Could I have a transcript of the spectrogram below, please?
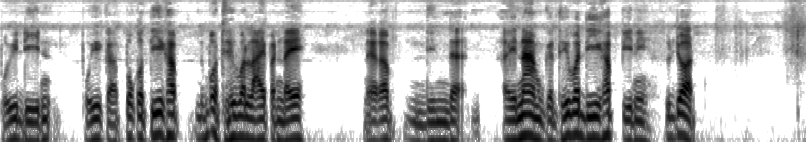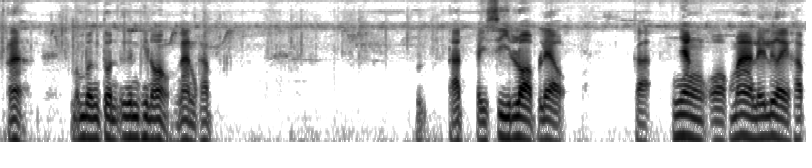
ปุ๋ยดินปุ๋ยกับปกติครับบ่ถือว่าลายปันใดนะครับ ดินดะไอ้น้ำก็ถือว่าดีครับปีนี้สุดยอดอะมาเบิ่งต้นอื่นพี่น้องนั่นครับ ตัดไปสี่รอบแล้วก็ยังออกมาเรื่อยๆครับ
